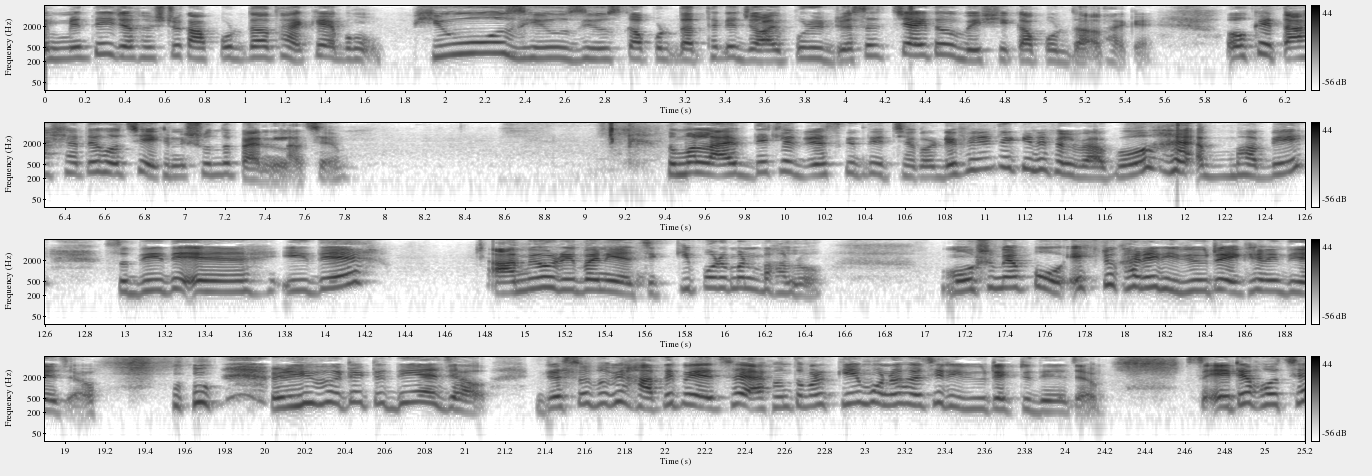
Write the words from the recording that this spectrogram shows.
এমনিতেই যথেষ্ট কাপড় দেওয়া থাকে এবং হিউজ হিউজ হিউজ কাপড় দেওয়া থাকে। জয়পুরি ড্রেসের চাইতেও বেশি কাপড় দেওয়া থাকে। ওকে তার সাথে হচ্ছে এখানে সুন্দর প্যানেল আছে। তোমার লাইভ দেখলে ড্রেস কিনতে ইচ্ছা করে। ডেফিনেটলি কিনে ফেলবে আপু হ্যাঁ ভাবি। সো দিদি ঈদে আমিও রিবা নিয়েছি কি পরিমাণ ভালো। মৌসুমি আপু, একটুখানি রিভিউটা এখানে দিয়ে যাও। রিভিউটা একটু দিয়ে যাও। ড্রেসটা তুমি হাতে পেয়েছ, এখন তোমার কি মনে হয়েছে রিভিউটা একটু দিয়ে যাও। সো এটা হচ্ছে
